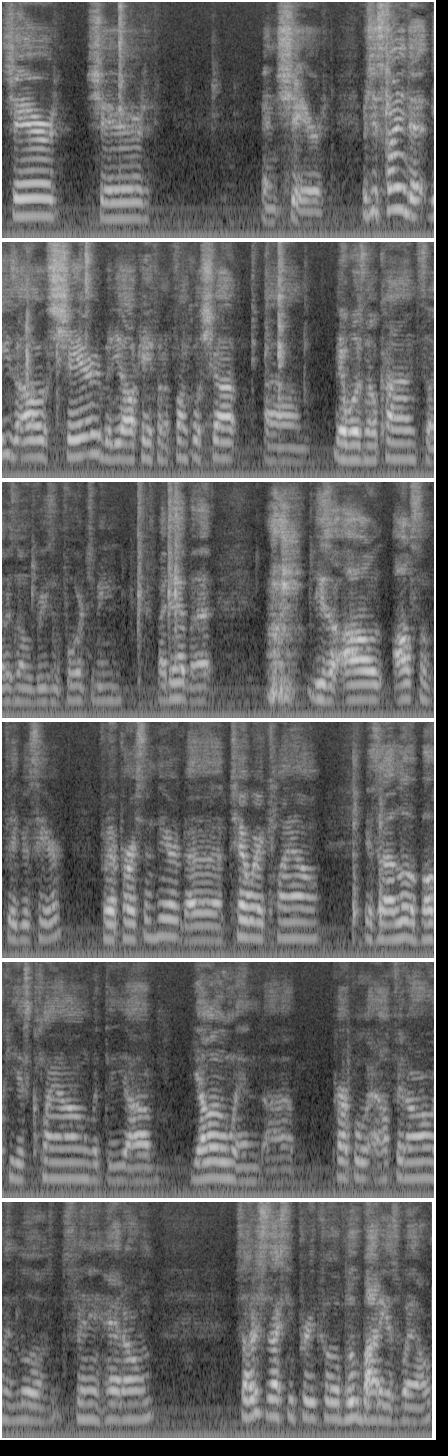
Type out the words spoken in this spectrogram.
shared, shared, and shared. Which is funny that these are all shared, but they all came from the Funko shop. Um, there was no con, so there's no reason for it to be like that. But these are all awesome figures here for that person here. The Tearaway Clown is a little bulkiest clown with the uh, yellow and uh, purple outfit on and little spinning head on. So this is actually pretty cool. Blue body as well.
